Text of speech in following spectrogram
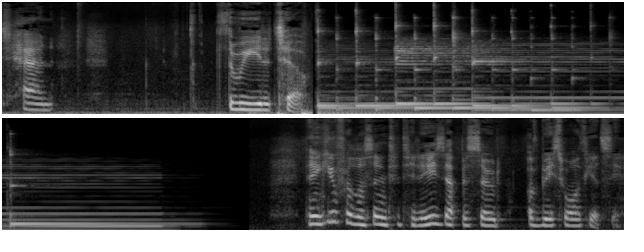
10 3 to 2. Thank you for listening to today's episode of Baseball with Yitzi.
